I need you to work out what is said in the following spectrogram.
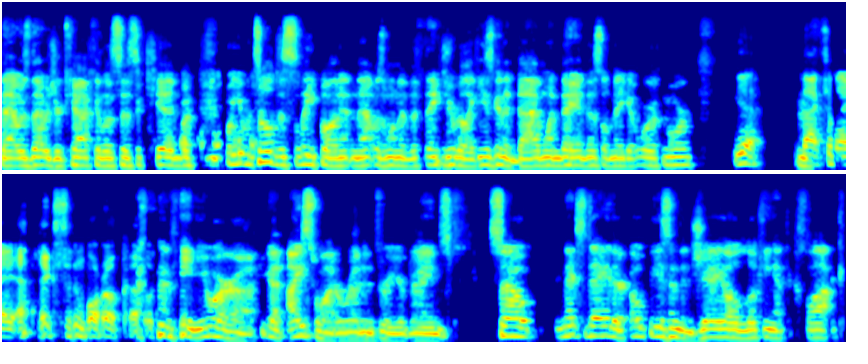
That was that was your calculus as a kid, but well, you were told to sleep on it, and that was one of the things you were like, he's going to die one day, and this will make it worth more. Yeah, Hmm. back to my ethics and moral code. I mean, you are uh, you got ice water running through your veins. So next day, they're Opie's in the jail, looking at the clock,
